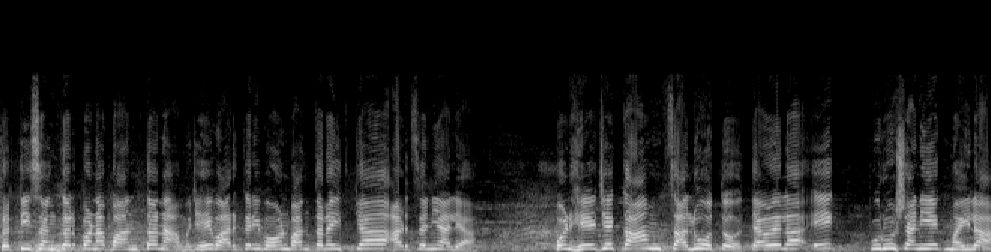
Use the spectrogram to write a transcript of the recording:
तर ती संकल्पना बांधताना म्हणजे हे वारकरी भवन बांधताना इतक्या अडचणी आल्या. पण हे जे काम चालू होतं त्यावेळेला एक पुरुष आणि एक महिला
